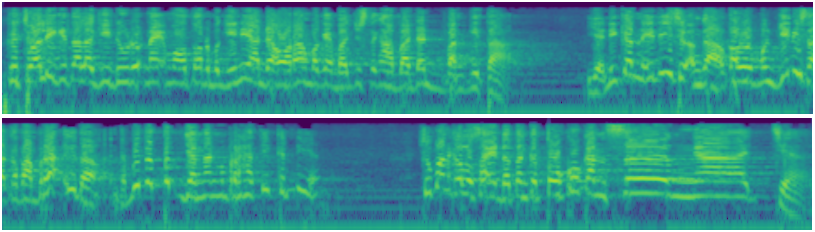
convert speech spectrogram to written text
Kecuali kita lagi duduk naik motor begini. Ada orang pakai baju setengah badan depan kita. Ya ini kan ini enggak. Kalau begini saya ketabrak kita. Tapi tetap jangan memperhatikan dia. Cuman kalau saya datang ke toko kan sengaja.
